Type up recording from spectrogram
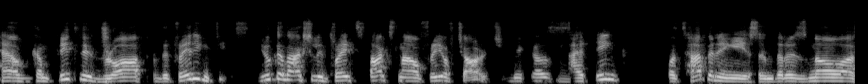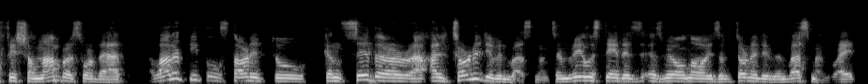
have completely dropped the trading fees. You can actually trade stocks now free of charge because mm. I think what's happening is, and there is no official numbers for that, a lot of people started to consider uh, alternative investments. And real estate, is, as we all know, is alternative investment, right?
